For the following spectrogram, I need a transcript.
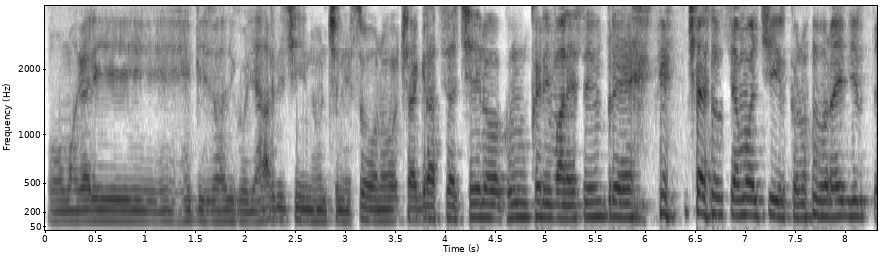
o magari episodi goliardici non ce ne sono, cioè grazie al cielo comunque rimane sempre, cioè non siamo al circo, non vorrei dirti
